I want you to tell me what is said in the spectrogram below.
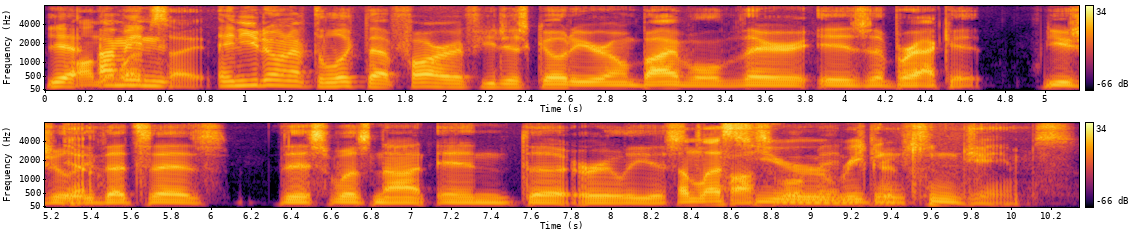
Yeah, on the I mean, website. and you don't have to look that far. If you just go to your own Bible, there is a bracket usually Yeah. that says this was not in the earliest. Unless possible you're reading. King James,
